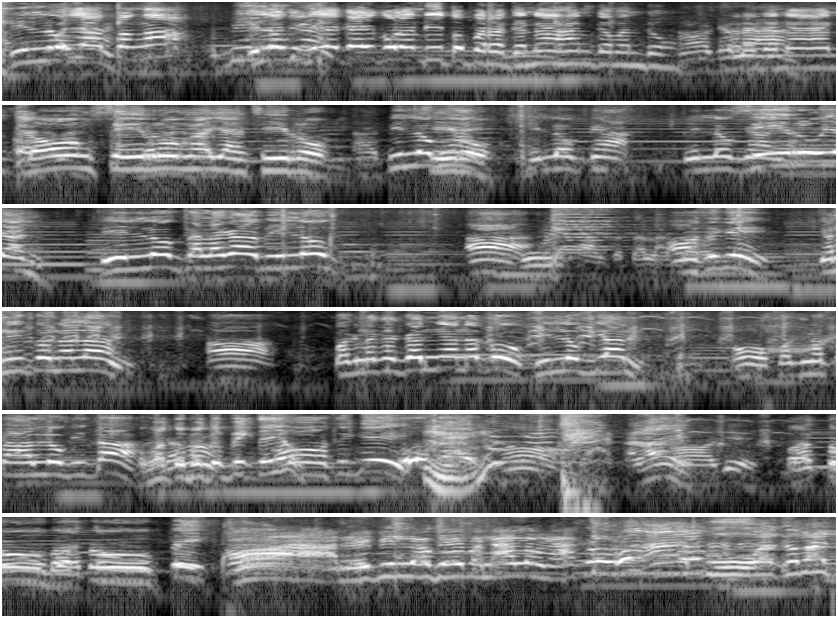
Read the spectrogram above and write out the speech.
Bilog. Wala pa nga. Bilog nga. ilagay ko lang dito para ganahan ka man dong. Ah, Para ganahan. ganahan ka. Dong, zero nga yan. Zero. Ah, bilog Zero. nga. Bilog nga. Bilog nga. Zero yan. Bilog talaga, bilog. Ah. Buwang ka talaga. Oh, sige. Ganito na lang. Ah, pag nakaganyan ako, bilog yan. Oh, pag natalo kita. Bato-bato pick tayo? Oh, sige. Okay. Oh. Alay. Oh, sige. Bato, bato, pick. Ah, oh, bilog eh, panalo na ako. Ay, buwang ka man.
